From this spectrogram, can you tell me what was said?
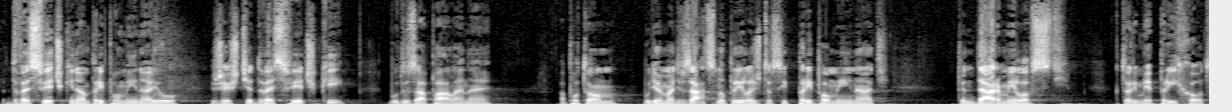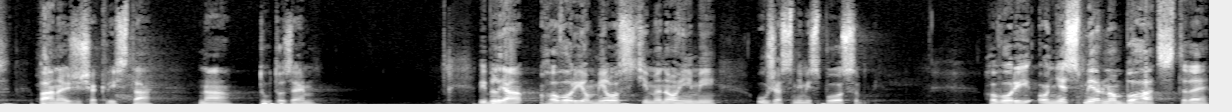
dve sviečky nám pripomínajú, že ešte dve sviečky budú zapálené a potom budeme mať vzácnu príležitosť si pripomínať ten dar milosti, ktorým je príchod pána Ježiša Krista na túto zem. Biblia hovorí o milosti mnohými úžasnými spôsobmi. Hovorí o nesmiernom bohatstve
